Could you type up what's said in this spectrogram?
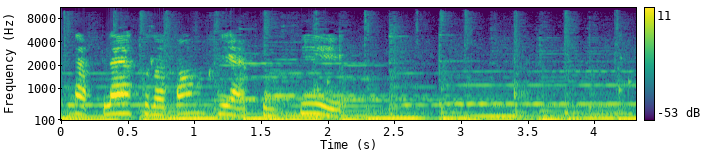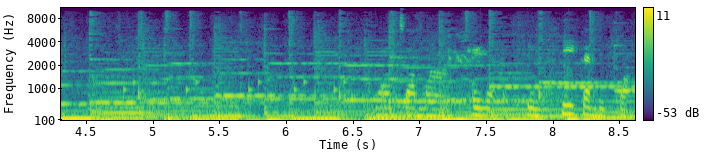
อันดับแรกคือเราต้องขยายพื้นที่ เราจะมาขยายพื้นที่กันดีกว่า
